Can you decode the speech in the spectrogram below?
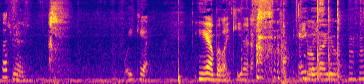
Bismillah. Oh IKEA. Iya, bawa IKEA. Ini kayu bawa guys. kayu. Mhm.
